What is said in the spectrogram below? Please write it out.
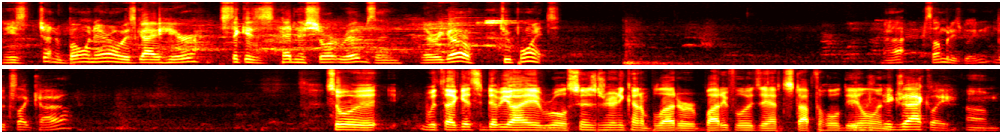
He's trying to bow and arrow his guy here, stick his head in his short ribs, and there we go. Two points. Ah, somebody's bleeding. Looks like Kyle. So uh, with I guess the WIAA rule, as soon as there's any kind of blood or body fluids, they have to stop the whole deal. And exactly. Um,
